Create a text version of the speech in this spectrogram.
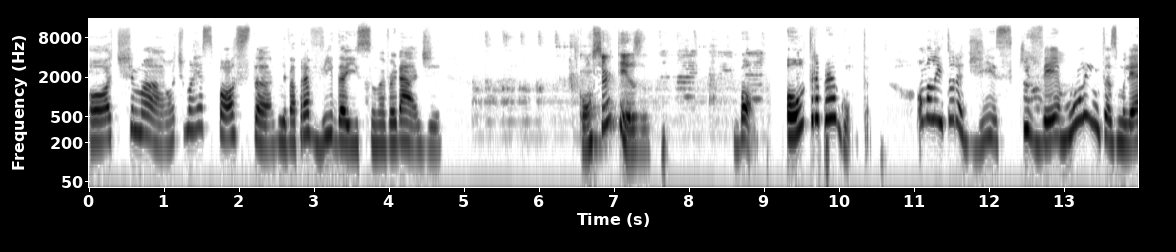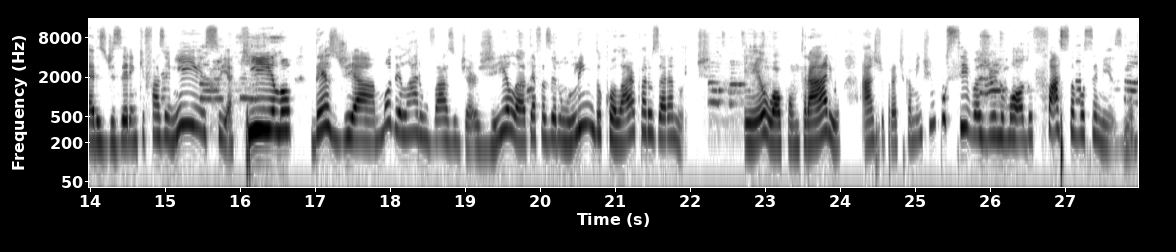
Ótima, ótima resposta. Levar para a vida isso, não é verdade? Com certeza. Bom, outra pergunta. Uma leitora diz que vê muitas mulheres dizerem que fazem isso e aquilo, desde a modelar um vaso de argila até fazer um lindo colar para usar à noite. Eu, ao contrário, acho praticamente impossível agir no modo faça você mesma.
